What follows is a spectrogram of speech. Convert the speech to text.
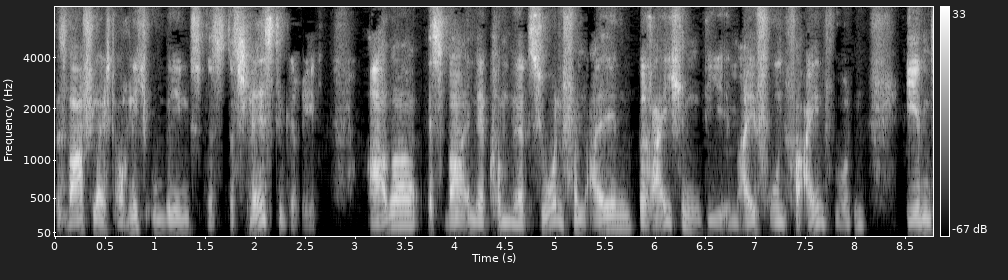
Das war vielleicht auch nicht unbedingt das, das schnellste Gerät, aber es war in der Kombination von allen Bereichen, die im iPhone vereint wurden, eben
